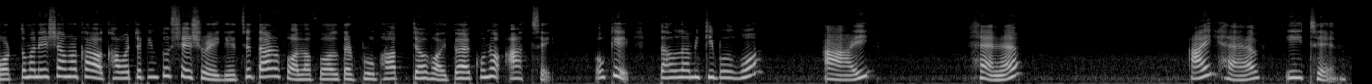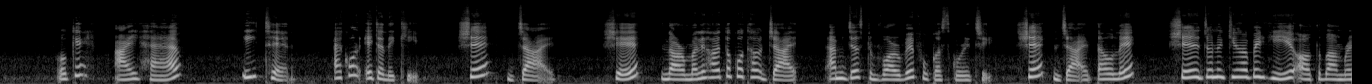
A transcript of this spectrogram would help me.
বর্তমানে এসে আমার খাওয়া, খাওয়াটা কিন্তু শেষ হয়ে গেছে তার ফলাফল, তার প্রভাবটা হয়তো এখনও আছে। ওকে তাহলে আমি কি বলব? I have I have eaten okay I have eaten এখন এটা দেখি, সে যায়। সে নর্মালি হয়তো কোথাও যায়। আমি জাস্ট ভার্বে ফোকাস করেছি। সে যায়। তাহলে সে জন্য কী হবে? হি অথবা আমরা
